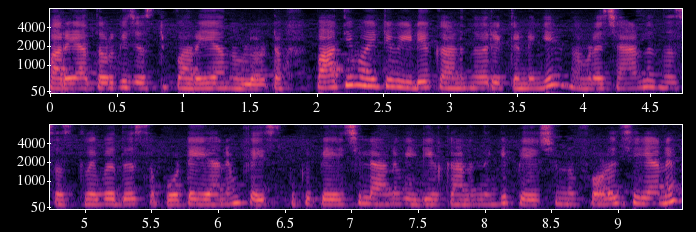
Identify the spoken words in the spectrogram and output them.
പറയാത്തവർക്ക് ജസ്റ്റ് പറയാന്നുള്ളൂ കേട്ടോ. അപ്പം ആദ്യമായിട്ട് വീഡിയോ കാണുന്നവരൊക്കെ ഉണ്ടെങ്കിൽ നമ്മുടെ ചാനൽ ഒന്ന് സബ്സ്ക്രൈബ് ചെയ്ത് സപ്പോർട്ട് ചെയ്യാനും ഫേസ്ബുക്ക് പേജിലാണ് വീഡിയോ കാണുന്നതെങ്കിൽ പേജ് ഒന്ന് ഫോളോ ചെയ്യാനും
